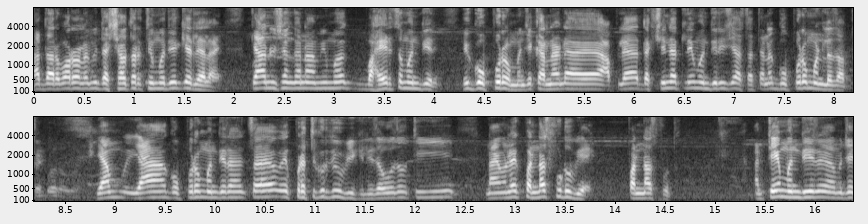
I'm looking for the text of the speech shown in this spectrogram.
हा दरबार हॉल आम्ही दशावतार थीममध्ये केलेला आहे. त्या अनुषंगानं आम्ही मग बाहेरचं मंदिर हे गोपुरम म्हणजे कर्नाटक आपल्या दक्षिणातले मंदिरे जी असतात त्यांना गोपुरम म्हणलं जातं. या या गोपुरम मंदिराचा एक प्रतिकृती उभी केली. जवळजवळ ती नाही मला एक पन्नास फूट उभी आहे. पन्नास फूट. आणि ते मंदिर म्हणजे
